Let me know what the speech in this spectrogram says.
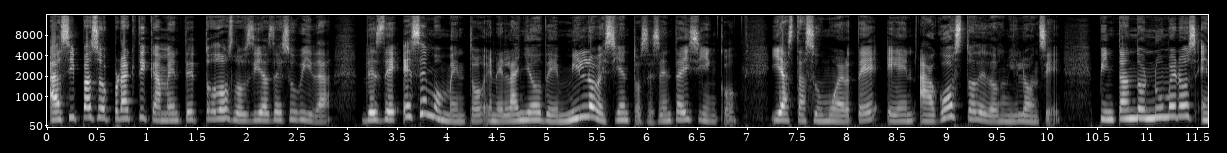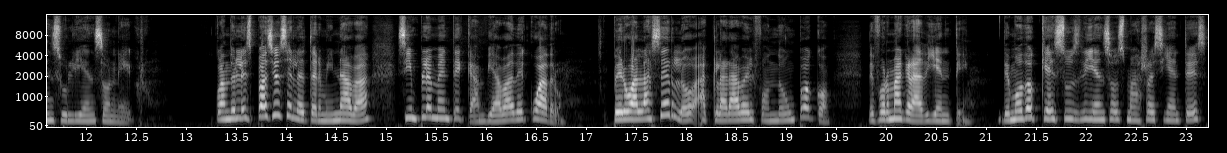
Así pasó prácticamente todos los días de su vida, desde ese momento en el año de 1965 y hasta su muerte en agosto de 2011, pintando números en su lienzo negro. Cuando el espacio se le terminaba, simplemente cambiaba de cuadro, pero al hacerlo aclaraba el fondo un poco, de forma gradiente, de modo que sus lienzos más recientes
